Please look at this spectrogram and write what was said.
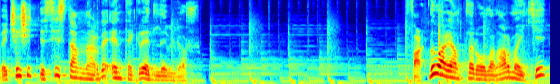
ve çeşitli sistemlerde entegre edilebiliyor. Farklı varyantları olan Arma 2,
